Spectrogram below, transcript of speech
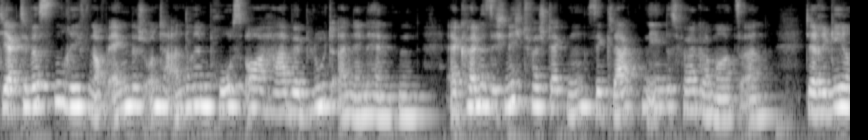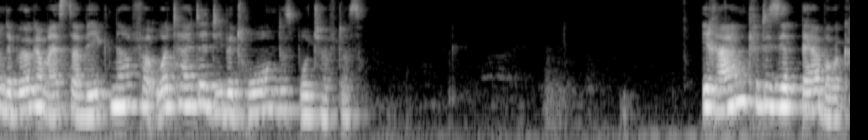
Die Aktivisten riefen auf Englisch unter anderem Prosor habe Blut an den Händen. Er könne sich nicht verstecken, sie klagten ihn des Völkermords an. Der regierende Bürgermeister Wegner verurteilte die Bedrohung des Botschafters. Iran kritisiert Baerbock.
